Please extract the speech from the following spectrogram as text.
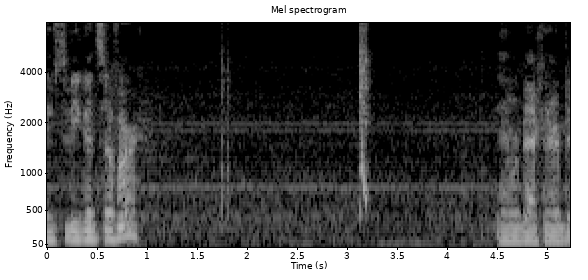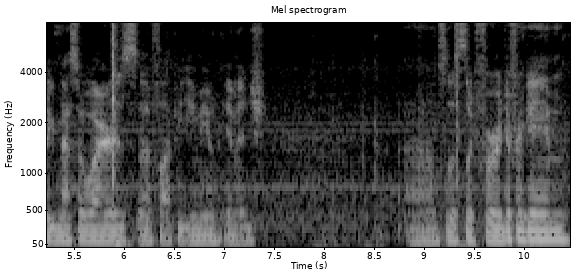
Seems to be good so far. And we're back in our big mess of wires uh, floppy emu image. Um, so let's look for a different game.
